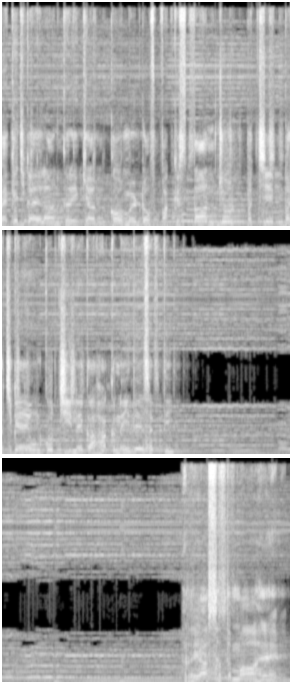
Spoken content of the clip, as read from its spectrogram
पैकेज का ऐलान करें, क्या गवर्नमेंट ऑफ़ पाकिस्तान जो बच्चे बच गए, उनको जीने का हक नहीं दे सकती? रियासत माँ है।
